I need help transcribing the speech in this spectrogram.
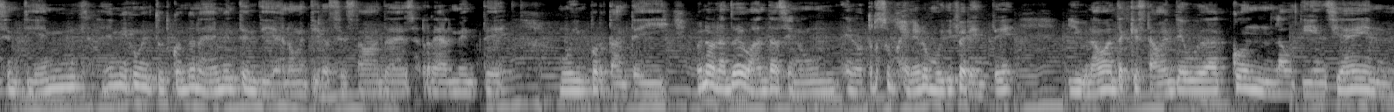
Sentí en, en, mi juventud cuando nadie me entendía, no mentiras, esta banda es realmente muy importante y bueno, hablando de bandas en, un, otro subgénero muy diferente y una banda que estaba en deuda con la audiencia en,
